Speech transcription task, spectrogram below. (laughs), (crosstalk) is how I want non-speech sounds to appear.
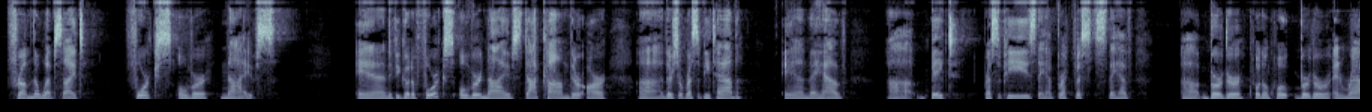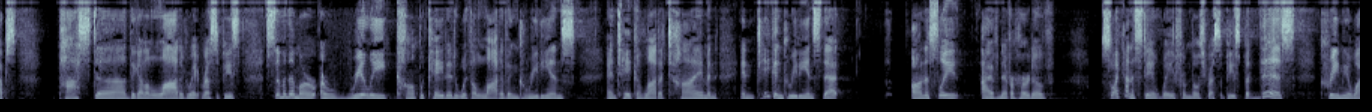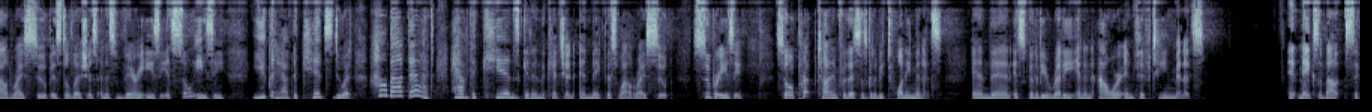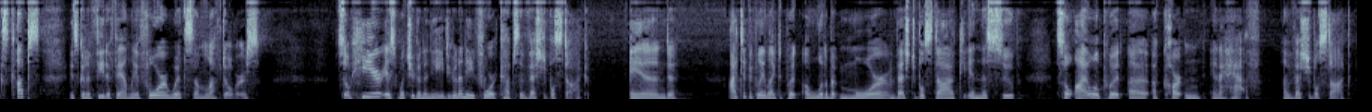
from the website Forks Over Knives. And if you go to forksoverknives.com, there are uh, there's a recipe tab and they have uh, baked recipes, they have breakfasts, they have uh, burger, quote unquote, burger and wraps, pasta. They got a lot of great recipes. Some of them are, are really complicated with a lot of ingredients and take a lot of time and, and take ingredients that honestly I've never heard of. So I kind of stay away from those recipes. But this creamy wild rice soup is delicious and it's very easy. It's so easy, you could have the kids do it. How about that? Have the kids get in the kitchen and make this wild rice soup. Super easy. So prep time for this is going to be 20 minutes and then it's going to be ready in an hour and 15 minutes. It makes about six cups. It's going to feed a family of four with some leftovers. So here is what you're going to need. You're going to need four cups of vegetable stock. And I typically like to put a little bit more vegetable stock in this soup. So I will put a, a carton and a half of vegetable stock.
